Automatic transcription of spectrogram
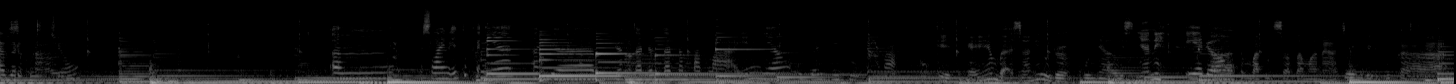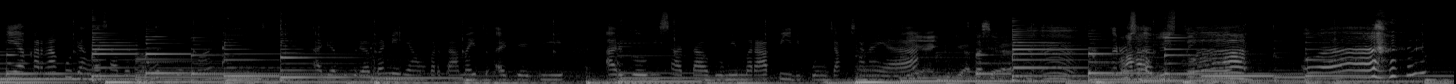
Berkunjung. selain itu kayaknya ada daftar-daftar tempat lain yang udah dibuka. Oke, kayaknya Mbak Sani udah punya listnya nih. Iya eh, dong. tempat wisata mana aja yang udah dibuka. Iya karena aku udah nggak sabar banget buat main. Jadi ada beberapa nih. Yang pertama itu ada di Argo Wisata Bumi Merapi di puncak sana ya. Iya, itu di atas ya. Mm-mm. Terus habis itu, wah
